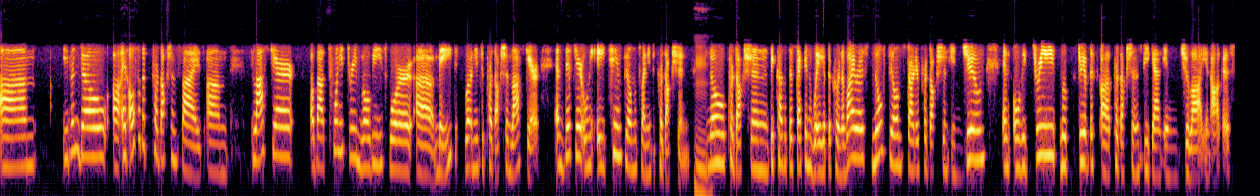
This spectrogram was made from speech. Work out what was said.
Um, even though, uh, and also the production size. Um, last year, about 23 movies were uh, made, went into production last year. And this year, only 18 films went into production. Mm. No production because of the second wave of the coronavirus. No film started production in June, and only three three of the uh, productions began in July and August.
